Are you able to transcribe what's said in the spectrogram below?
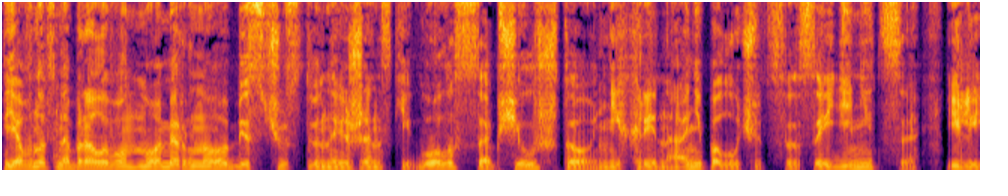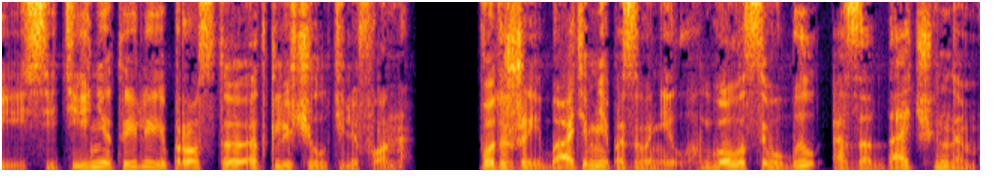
Я вновь набрал его номер, но бесчувственный женский голос сообщил, что ни хрена не получится соединиться. Или сети нет, или просто отключил телефон. Вот уже и батя мне позвонил, голос его был озадаченным.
